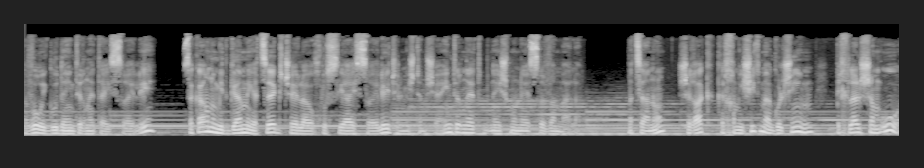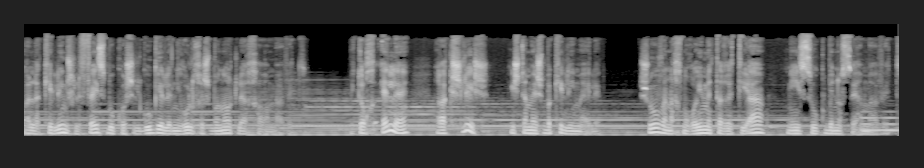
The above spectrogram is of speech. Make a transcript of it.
עבור איגוד האינטרנט הישראלי, סקרנו מדגם מייצג של האוכלוסייה הישראלית של משתמשי האינטרנט בני 18 ומעלה. מצאנו שרק כחמישית מהגולשים בכלל שמעו על הכלים של פייסבוק או של גוגל לניהול חשבונות לאחר המוות. מתוך אלה, רק שליש השתמש בכלים האלה. שוב, אנחנו רואים את הרתיעה מעיסוק בנושא המוות.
